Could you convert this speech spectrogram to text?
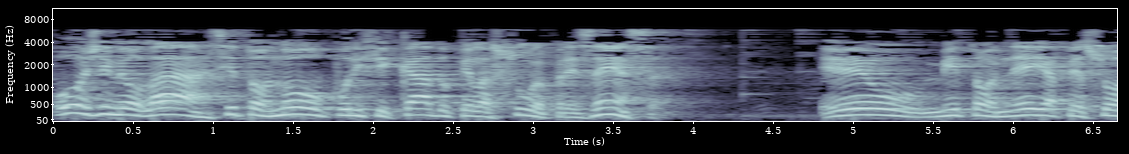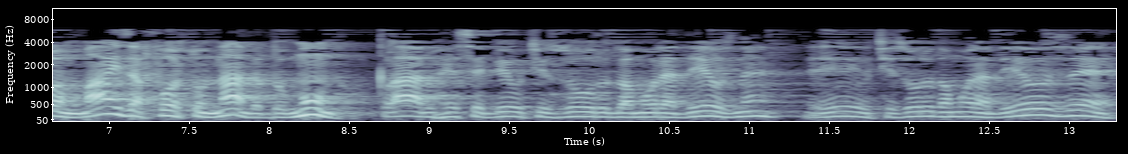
hoje meu lar se tornou purificado pela Sua presença. Eu me tornei a pessoa mais afortunada do mundo. Claro, recebeu o tesouro do amor a Deus, né? E o tesouro do amor a Deus é,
